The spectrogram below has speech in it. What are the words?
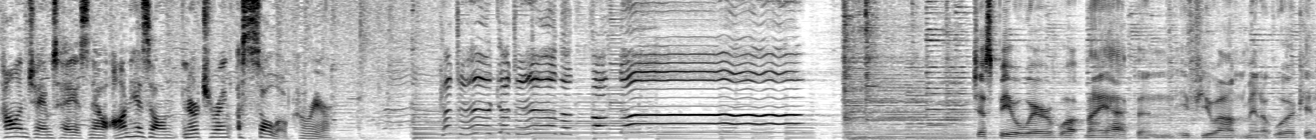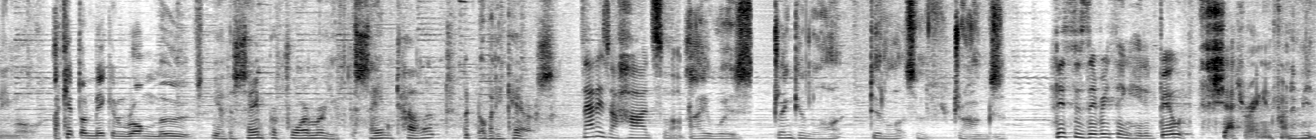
Colin James Hay is now on his own, nurturing a solo career. Just be aware of what may happen if you aren't men at work anymore. I kept on making wrong moves. You're the same performer, you have the same talent, but nobody cares. That is a hard slog. I was drinking a lot, doing lots of drugs. This is everything he'd built shattering in front of him.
